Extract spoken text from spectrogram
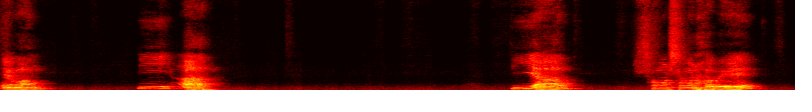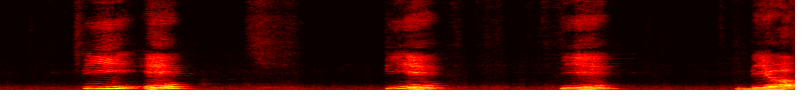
এবং পি আর পি আর সমান সমান হবে P A P A P A বিয়োগ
